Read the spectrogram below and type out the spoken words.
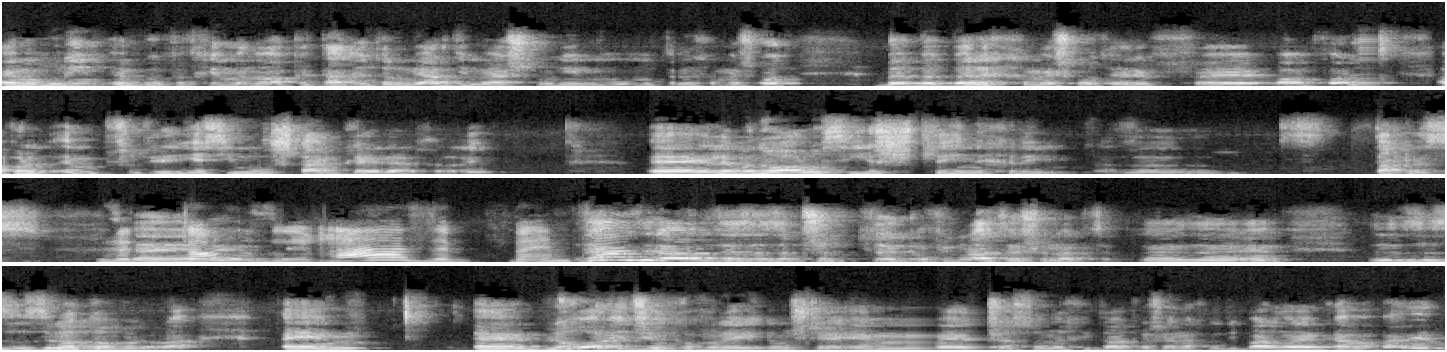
הם אמורים, הם מפתחים מנוע קטן יותר מ-RD 180, הוא נותן 500, ב- ב- בערך 500 אלף pound force, אבל הם פשוט ישימו שתיים כאלה על חללים. אה, למנוע הרוסי יש שתי נחיריים, אז אה, תכלס, זה אה, טוב, זה רע, זה באמצע? לא, זה לא, זה, זה, זה פשוט קונפיגורציה שונה קצת, זה, זה, זה, זה, זה, זה לא טוב ולא רע. Blue Origin חברינו, שהם אה, שעשו נחיתות ושאנחנו דיברנו עליהם כמה פעמים,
